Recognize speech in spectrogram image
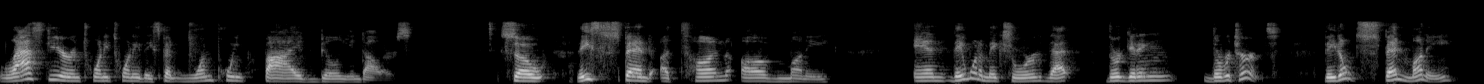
Last year in 2020, they spent $1.5 billion. So they spend a ton of money and they want to make sure that they're getting the returns. They don't spend money.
